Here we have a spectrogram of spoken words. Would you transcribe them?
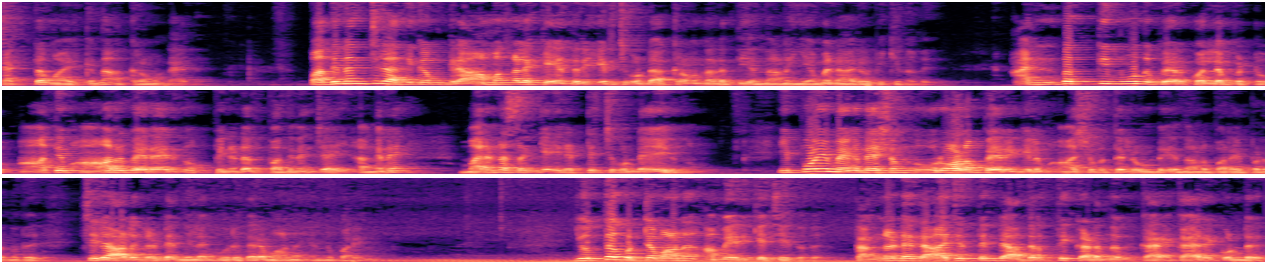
ശക്തമായിരിക്കുന്ന അക്രമം ഉണ്ടായത്. പതിനഞ്ചിലധികം ഗ്രാമങ്ങളെ കേന്ദ്രീകരിച്ചുകൊണ്ട് അക്രമം നടത്തിയെന്നാണ് യമൻ ആരോപിക്കുന്നത്. അൻപത്തിമൂന്ന് പേർ കൊല്ലപ്പെട്ടു. ആദ്യം ആറ് പേരായിരുന്നു പിന്നീട് അത് പതിനഞ്ചായി. അങ്ങനെ മരണസംഖ്യ ഇരട്ടിച്ചുകൊണ്ടേയിരുന്നു. ഇപ്പോഴും ഏകദേശം നൂറോളം പേരെങ്കിലും ആശുപത്രിയിലുണ്ട് എന്നാണ് പറയപ്പെടുന്നത്. ചില ആളുകളുടെ നില ഗുരുതരമാണ് എന്ന് പറയുന്നു. യുദ്ധകുറ്റമാണ് അമേരിക്ക ചെയ്തത്. തങ്ങളുടെ രാജ്യത്തിന്റെ അതിർത്തി കടന്ന് കയറിക്കൊണ്ട്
